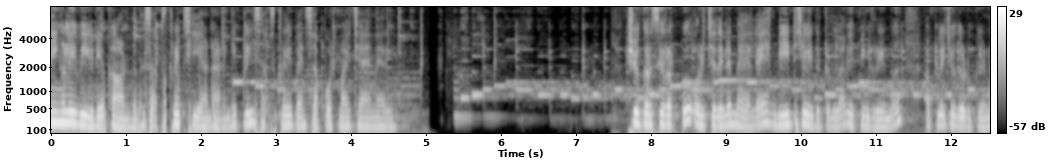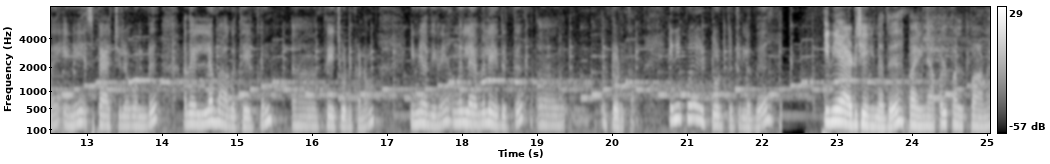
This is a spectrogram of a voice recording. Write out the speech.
നിങ്ങൾ ഈ വീഡിയോ കാണുന്നത് സബ്സ്ക്രൈബ് ചെയ്യാണ്ടാണെങ്കിൽ please subscribe and support my channel. Sugar syrup ഒഴിച്ചതിന്റെ മേലെ ബീറ്റ് ചെയ്തിട്ടുള്ള വിപ്പിംഗ് ക്രീം അപ്ലൈ ചെയ്ത് കൊടുക്കുകയാണ് ഇനി സ്പാച്ചുല കൊണ്ട് അതെല്ലാ ഭാഗത്തേക്കും തേച്ച് കൊടുക്കണം. ഇനി അതിനെ ഒന്ന് ലെവൽ ചെയ്തിട്ട് ഇട്ട് കൊടുക്കാം. ഇനിയിപ്പോൾ ഇട്ട് കൊടുത്തിട്ടുള്ളത് ഇനി ആഡ് ചെയ്യുന്നത് പൈനാപ്പിൾ പൾപ്പാണ്.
